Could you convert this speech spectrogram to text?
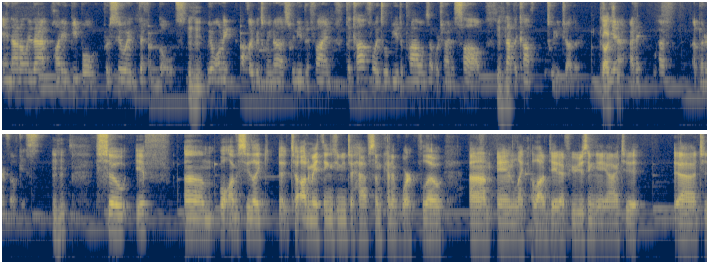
and not only that, plenty of people pursuing different goals. Mm-hmm. We don't need conflict between us. We need to find the conflict will be the problems that we're trying to solve, mm-hmm. not the conflict between each other. So, Gotcha. yeah, I think we'll have a better focus. So if um, well, obviously, like uh, to automate things, you need to have some kind of workflow um, and like a lot of data. If you're using AI to uh, to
